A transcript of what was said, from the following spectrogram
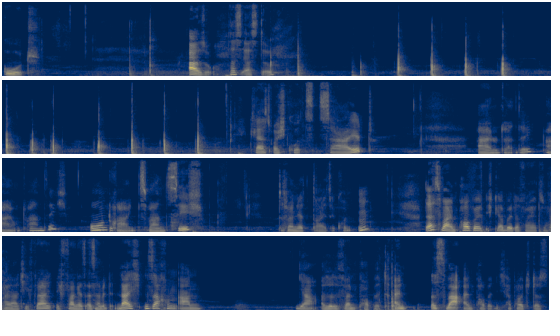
Gut. Also, das erste. Ich lasse euch kurz Zeit. 21, 22 und 23. Das waren jetzt drei Sekunden. Das war ein Poppet. Ich glaube, das war jetzt noch relativ leicht. Ich fange jetzt erstmal mit den leichten Sachen an. Ja, also das war ein Poppet. Ein, es war ein Poppet. Ich habe heute das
